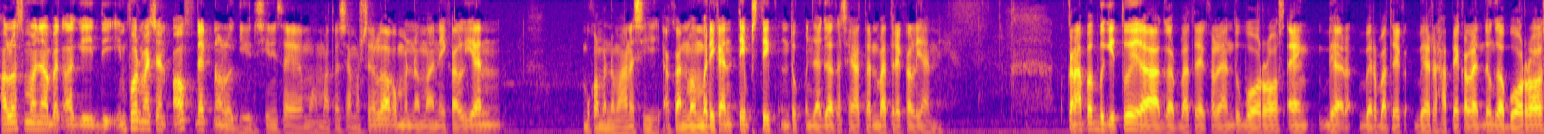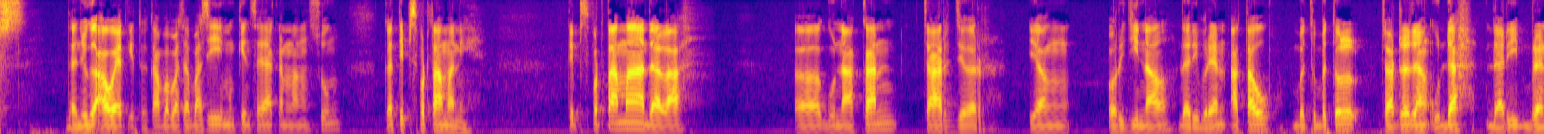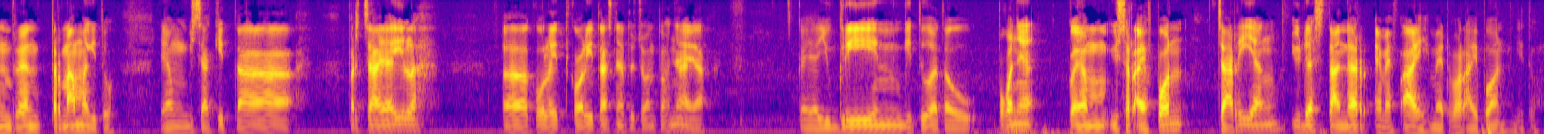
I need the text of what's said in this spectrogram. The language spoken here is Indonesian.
Halo semuanya, balik lagi di Information of Technology. Di sini saya Muhammad Tasya Marcelo akan menemani kalian bukan menemani sih, akan memberikan tips-tips untuk menjaga kesehatan baterai kalian nih. Kenapa begitu ya agar baterai kalian tuh boros, eh biar biar baterai biar HP kalian tuh nggak boros dan juga awet gitu. Tanpa basa-basi, mungkin saya akan langsung ke tips pertama nih. Tips pertama adalah uh, gunakan charger yang original dari brand atau betul-betul charger yang udah dari brand-brand ternama gitu yang bisa kita percayai lah uh, kualitasnya tuh. Contohnya ya kayak Ugreen gitu atau pokoknya kayak user iPhone cari yang udah standar MFI made for iPhone gitu.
